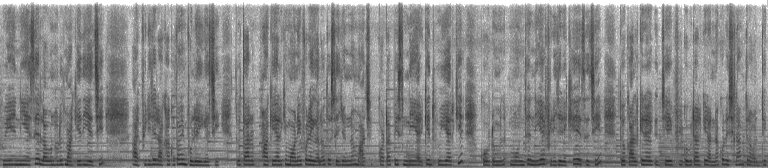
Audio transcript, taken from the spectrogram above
ধুয়ে নিয়ে এসে লবণ, হলুদ মাখিয়ে দিয়েছি। আর ফ্রিজে রাখার কথা আমি ভুলেই গেছি। তো তার ফাঁকে আর কি মনে পড়ে গেল, তো সেই জন্য মাছ কটা পিস নিয়ে আর কি ধুই আর কি কৌটোর মধ্যে- নিয়ে ফ্রিজে রেখে এসেছি। তো কালকের যে ফুলকপিটা আর কি রান্না করেছিলাম, তার অর্ধেক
